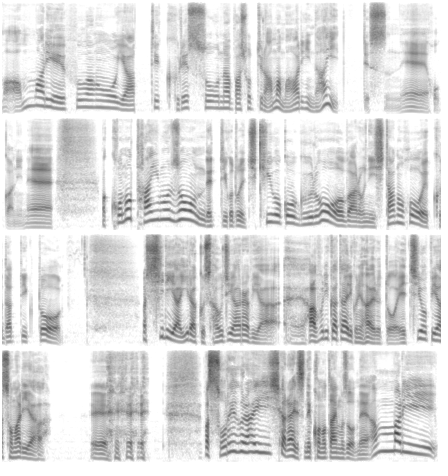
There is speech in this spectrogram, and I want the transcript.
まあ、あんまり F1 をやってくれそうな場所っていうのはあんま周りにないですね。他にね。ま、このタイムゾーンでっていうことで地球をこうグローバルに下の方へ下っていくと、シリア、イラク、サウジアラビア、えー、アフリカ大陸に入るとエチオピア、ソマリア、えー まあ、それぐらいしかないですね、このタイムゾーンね。あんまり、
